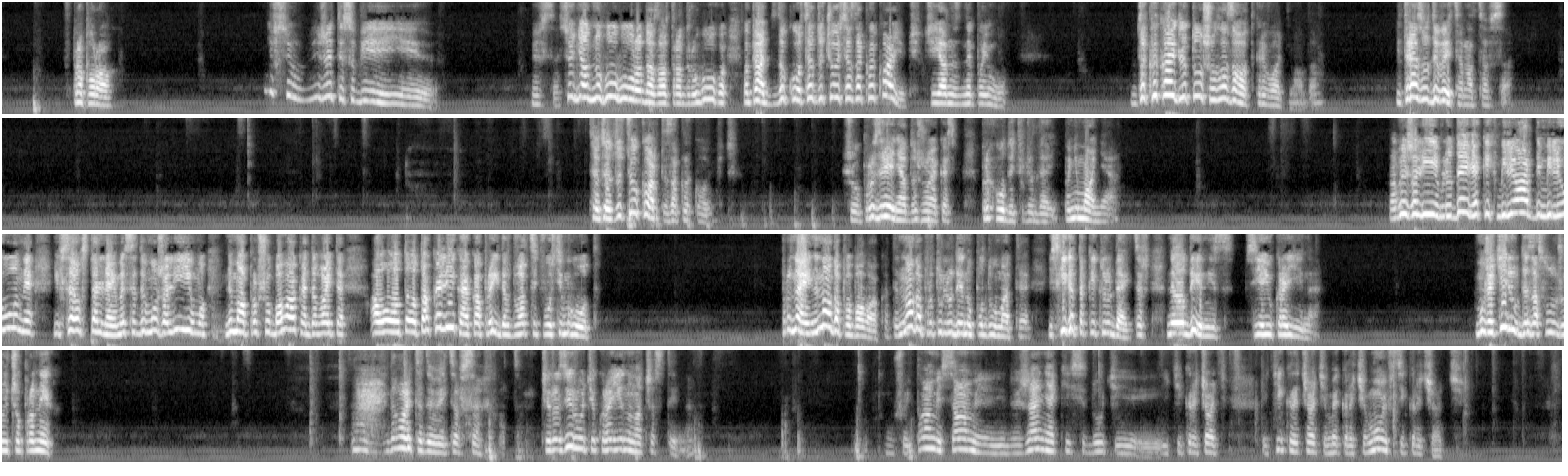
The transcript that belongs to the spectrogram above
в прапорах. І все. І жити собі і. І все. Сьогодні одного города, завтра другого. Опять? Це до чогось закликають, чи я не, не пойму. Закликають для того, що глаза відкривати треба. І треба дивитися на це все. Це, це до цього карти закликають. Що прозріння должно якесь приходить в людей, понімання. А ми жаліємо людей, в яких мільярди, мільйони і все остальне. І ми сидимо, жаліємо, нема про що балакати, давайте. А от, ота каліка, яка прийде в 28 років, про неї не треба побалакати, треба про ту людину подумати. І скільки таких людей? Це ж не один із всієї України. Може, ті люди заслужують, що про них. Давайте дивитися все. Чи розірвуть Україну на частини? Тому що і там, і сам, і движення якісь ідуть, і, і ті кричать, і ті кричать, і ми кричимо, і всі кричать.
